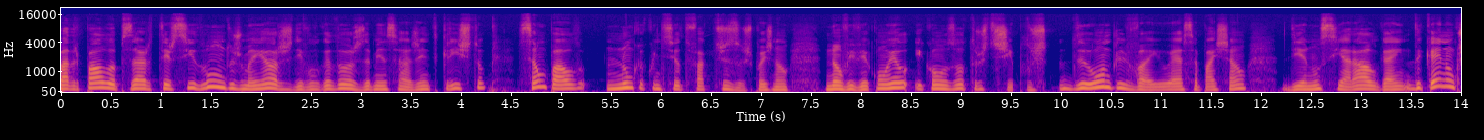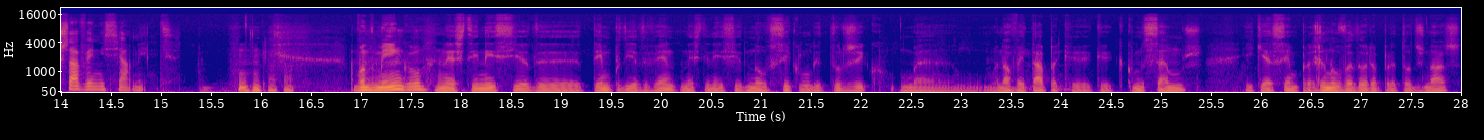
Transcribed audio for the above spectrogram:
Padre Paulo, apesar de ter sido um dos maiores divulgadores da mensagem de Cristo, São Paulo nunca conheceu de facto Jesus, pois não, não viveu com ele e com os outros discípulos. De onde lhe veio essa paixão de anunciar a alguém de quem não gostava inicialmente? Bom domingo, neste início de tempo de advento, neste início de novo ciclo litúrgico, uma, uma nova etapa que, que, que começamos e que é sempre renovadora para todos nós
